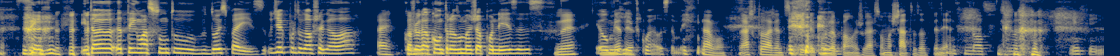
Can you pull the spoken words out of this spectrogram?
então eu, tenho um assunto dos dois países. O dia que Portugal chegar lá, é, vou jogar contra umas japonesas, Né? Eu me Meu irrito Deus. com elas também. Tá bom. Acho que toda a gente se irrita com o Japão a jogar. São umas chatas a defender. Nossa. Enfim.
